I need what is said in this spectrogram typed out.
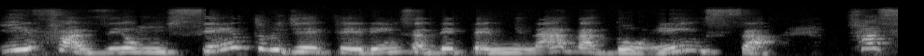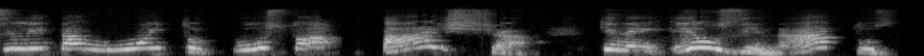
e fazer um centro de referência a determinada doença, facilita muito, custo baixa. Que nem eusinatos,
